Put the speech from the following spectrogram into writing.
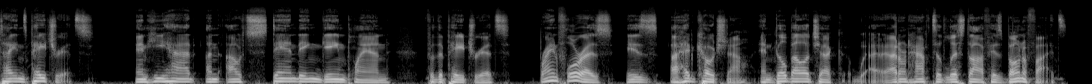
Titans Patriots, and he had an outstanding game plan for the Patriots. Brian Flores is a head coach now, and Bill Belichick. I don't have to list off his bona fides.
